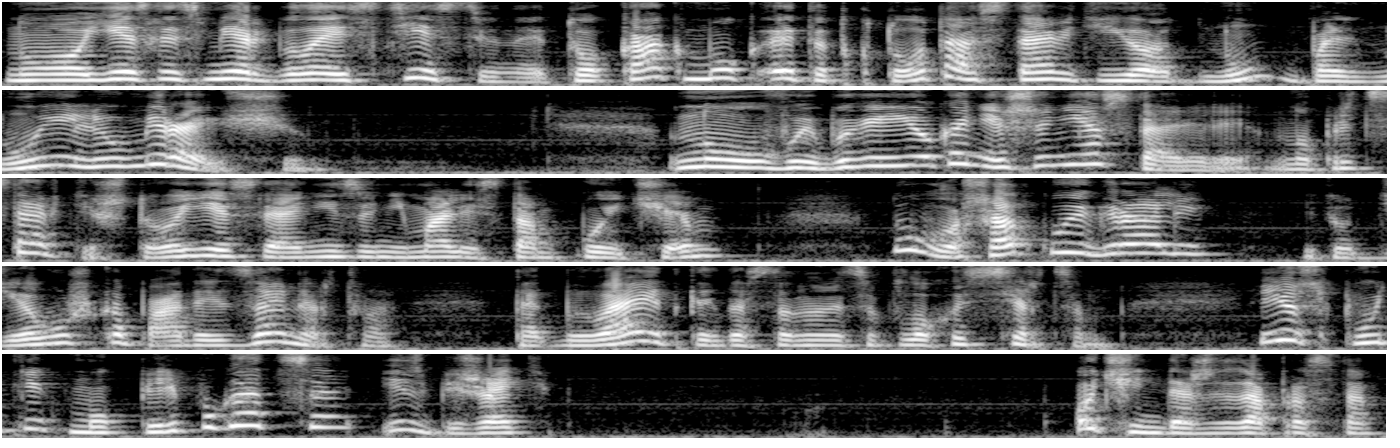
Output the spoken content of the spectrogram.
Но если смерть была естественной, то как мог этот кто-то оставить ее одну, больную или умирающую? Ну, вы бы ее, конечно, не оставили. Но представьте, что если они занимались там кое-чем, ну, в лошадку играли, и тут девушка падает замертво. Так бывает, когда становится плохо с сердцем. Ее спутник мог перепугаться и сбежать. Очень даже запросто.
